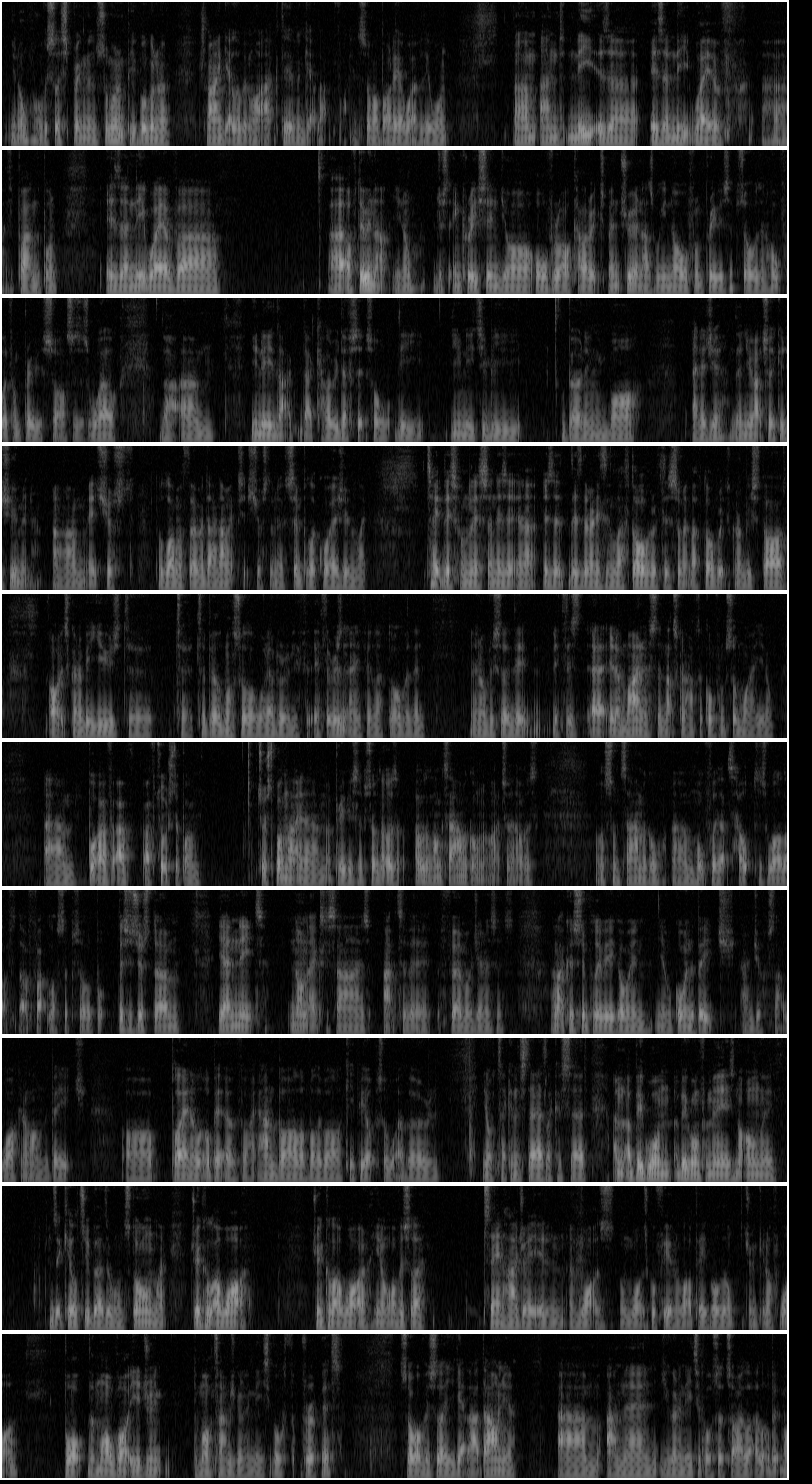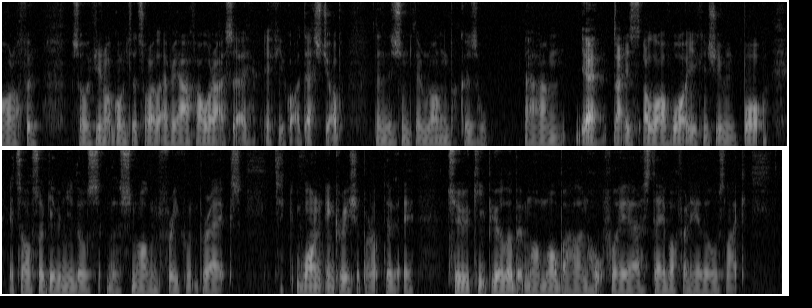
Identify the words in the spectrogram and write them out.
You know, obviously spring and summer, and people are going to try and get a little bit more active and get that fucking summer body or whatever they want. Um, and neat is a is a neat way of, uh, pardon the pun, is a neat way of uh, uh, of doing that. You know, just increasing your overall calorie expenditure. And as we know from previous episodes and hopefully from previous sources as well, that um, you need that that calorie deficit. So the you need to be burning more energy than you're actually consuming. Um, it's just the law of thermodynamics. It's just a simple equation like take this from this, and is it a, is it is there anything left over? If there's something left over, it's going to be stored, or it's going to be used to, to, to build muscle or whatever. And if, if there isn't anything left over, then then obviously the, if there's uh, in a minus, then that's going to have to come from somewhere, you know. Um, but I've, I've I've touched upon touched upon that in um, a previous episode. That was that was a long time ago now. Actually, that was was some time ago. Um, hopefully that's helped as well. That that fat loss episode. But this is just um, yeah, neat non-exercise activity thermogenesis, and that could simply be going, you know, going the beach and just like walking along the beach, or playing a little bit of like handball or volleyball, keepy ups or whatever, and you know, taking the stairs, like I said. And a big one, a big one for me is not only does it kill two birds with one stone, like drink a lot of water, drink a lot of water. You know, obviously staying hydrated and, and water's and water's good for you, and a lot of people don't drink enough water. But the more water you drink, the more times you're going to need to go for a piss. So obviously you get that down you, um, and then you're going to need to go to the toilet a little bit more often. So if you're not going to the toilet every half hour, I say, if you've got a desk job, then there's something wrong because Um, yeah, that is a lot of water you're consuming, but it's also giving you those those small and frequent breaks to one increase your productivity, two keep you a little bit more mobile, and hopefully uh, stave off any of those like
